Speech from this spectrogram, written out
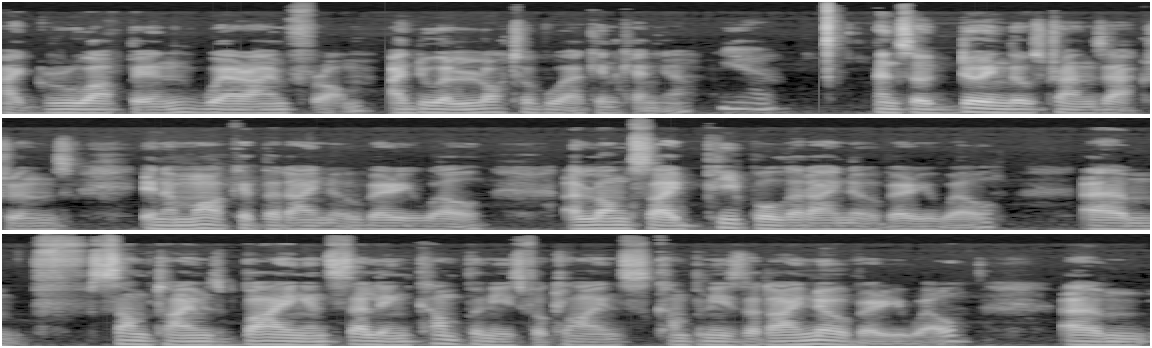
I grew up in, where I'm from. I do a lot of work in Kenya. Yeah. And so doing those transactions in a market that I know very well, alongside people that I know very well, um, f- sometimes buying and selling companies for clients, companies that I know very well, um,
